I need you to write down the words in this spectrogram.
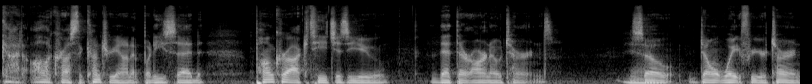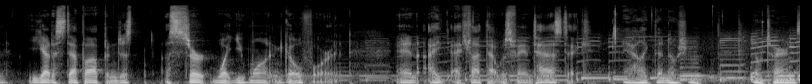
God, all across the country on it. But he said, punk rock teaches you that there are no turns. Yeah. So don't wait for your turn. You got to step up and just assert what you want and go for it. And I, I thought that was fantastic. Yeah, I like that notion. No turns.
